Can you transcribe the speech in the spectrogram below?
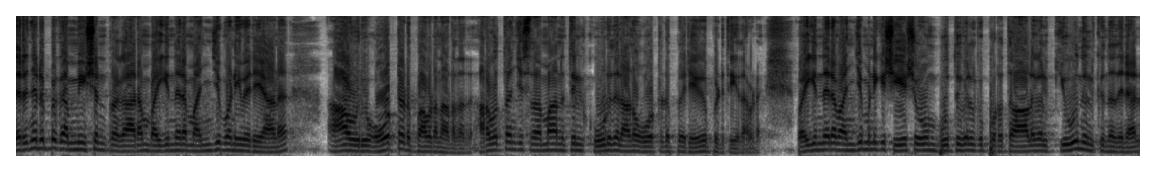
തെരഞ്ഞെടുപ്പ് കമ്മീഷൻ പ്രകാരം വൈകുന്നേരം അഞ്ച് മണി വരെയാണ് ആ ഒരു വോട്ടെടുപ്പ് അവിടെ നടന്നത്. അറുപത്തഞ്ച് ശതമാനത്തിൽ കൂടുതലാണ് വോട്ടെടുപ്പ് രേഖപ്പെടുത്തിയത് അവിടെ. വൈകുന്നേരം അഞ്ച് മണിക്ക് ശേഷവും ബൂത്തുകൾക്ക് പുറത്ത് ആളുകൾ ക്യൂ നിൽക്കുന്നതിനാൽ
